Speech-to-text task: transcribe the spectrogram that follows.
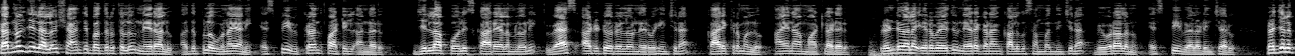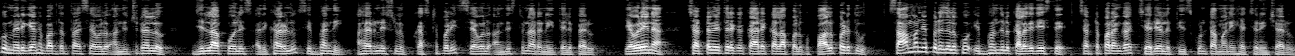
కర్నూలు జిల్లాలో శాంతి భద్రతలు నేరాలు అదుపులో ఉన్నాయని ఎస్పీ విక్రాంత్ పాటిల్ అన్నారు. జిల్లా పోలీస్ కార్యాలయంలోని వ్యాస్ ఆడిటోరియంలో నిర్వహించిన కార్యక్రమంలో ఆయన మాట్లాడారు. రెండు వేల ఇరవై ఐదు నేర గణాంకాలకు సంబంధించిన వివరాలను ఎస్పీ వెల్లడించారు. ప్రజలకు మెరుగైన భద్రతా సేవలు అందించడంలో జిల్లా పోలీస్ అధికారులు సిబ్బంది అహర్నిశలు కష్టపడి సేవలు అందిస్తున్నారని తెలిపారు. ఎవరైనా చట్ట వ్యతిరేక కార్యకలాపాలకు పాల్పడుతూ సామాన్య ప్రజలకు ఇబ్బందులు కలగజేస్తే చట్టపరంగా చర్యలు తీసుకుంటామని హెచ్చరించారు.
